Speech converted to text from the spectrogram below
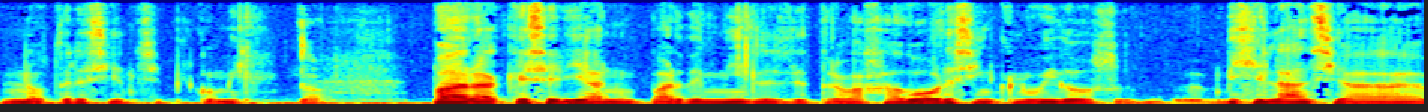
no 300 y pico mil. No. ¿Para qué serían? Un par de miles de trabajadores, incluidos eh, vigilancia,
